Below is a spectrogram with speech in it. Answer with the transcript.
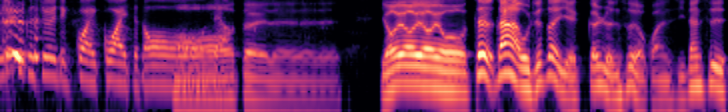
这个就有点怪怪的喽。哦，这样对对对对，有有有有，这当然我觉得这也跟人设有关系，但是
